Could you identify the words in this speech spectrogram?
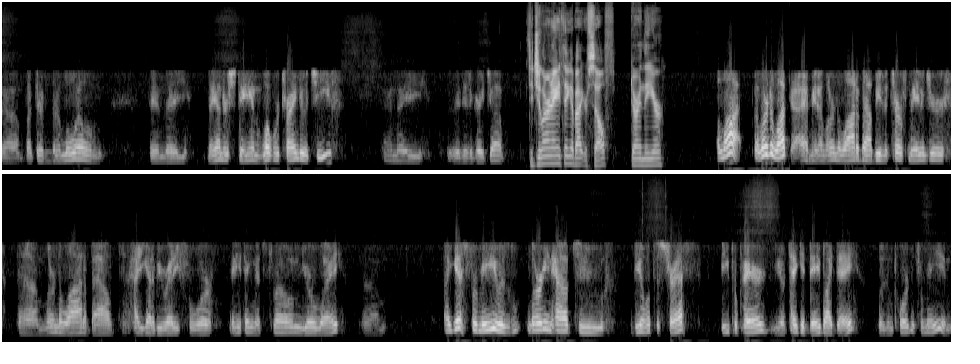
uh, but they're they're loyal and, and they they understand what we're trying to achieve, and they they did a great job. Did you learn anything about yourself during the year? A lot. I learned a lot. I mean, I learned a lot about being a turf manager. Um, learned a lot about how you got to be ready for anything that's thrown your way. Um, I guess for me, it was learning how to deal with the stress, be prepared. You know, take it day by day was important for me, and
